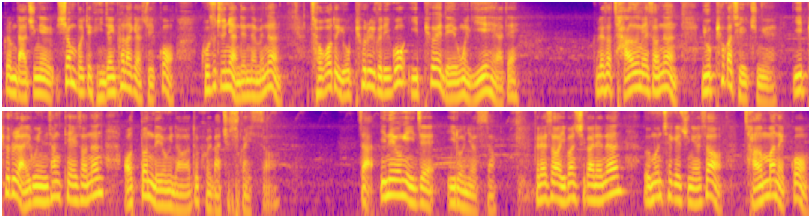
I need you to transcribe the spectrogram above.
그럼 나중에 시험 볼 때 굉장히 편하게 할 수 있고 그 수준이 안 된다면은 적어도 요 표를 그리고 이 표의 내용을 이해해야 돼. 그래서 자음에서는 요 표가 제일 중요해. 이 표를 알고 있는 상태에서는 어떤 내용이 나와도 그걸 맞출 수가 있어. 자, 이 내용이 이제 이론이었어. 그래서 이번 시간에는 의문 체계 중에서 자음만 했고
